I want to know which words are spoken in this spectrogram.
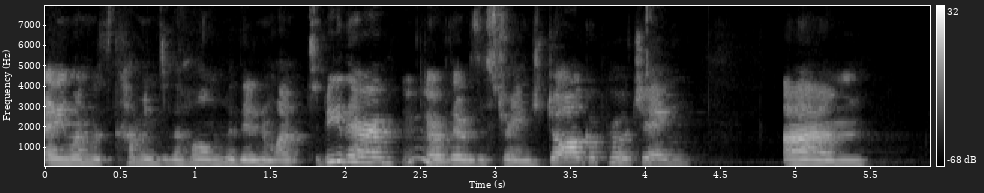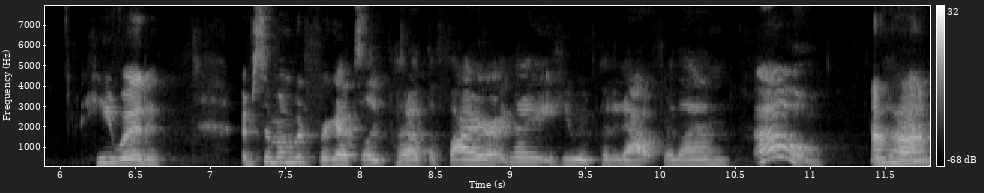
anyone was coming to the home who they didn't want to be there, or Mm. if there was a strange dog approaching. Um, he would, if someone would forget to like put out the fire at night, he would put it out for them. Oh. Uh huh.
